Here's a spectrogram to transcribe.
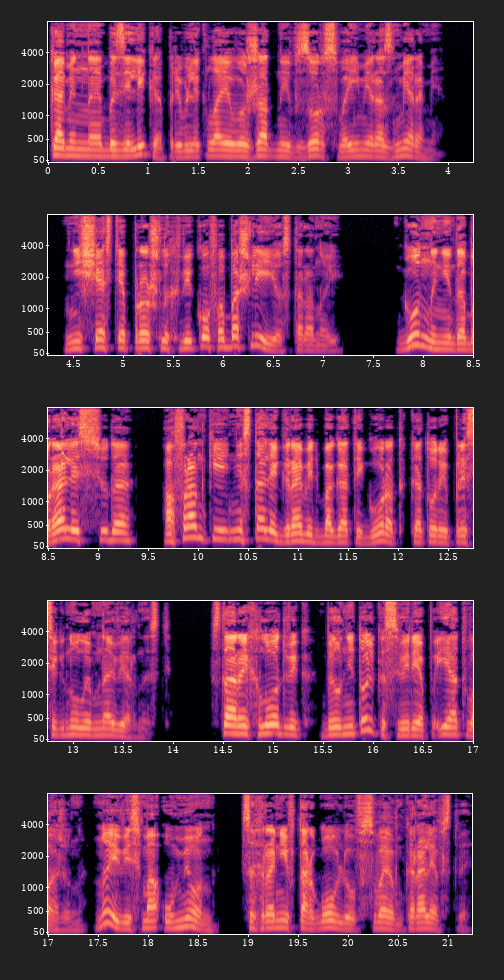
Каменная базилика привлекла его жадный взор своими размерами. Несчастья прошлых веков обошли ее стороной. Гунны не добрались сюда, а франки не стали грабить богатый город, который присягнул им на верность. Старый Хлодвиг был не только свиреп и отважен, но и весьма умен, сохранив торговлю в своем королевстве.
